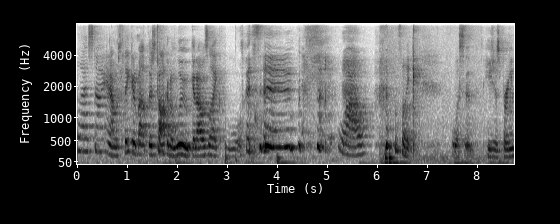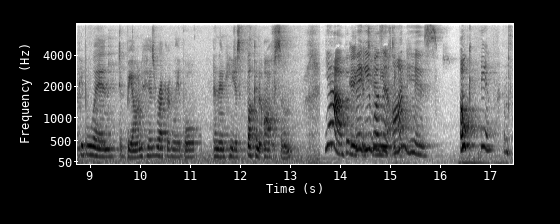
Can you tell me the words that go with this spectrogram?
last night and I was thinking about this talking to Luke and I was like, listen. wow. I was like, listen, he's just bringing people in to be on his record label and then he just fucking offs them. Yeah, but It Biggie wasn't to get- on his. Okay. I'm sorry.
